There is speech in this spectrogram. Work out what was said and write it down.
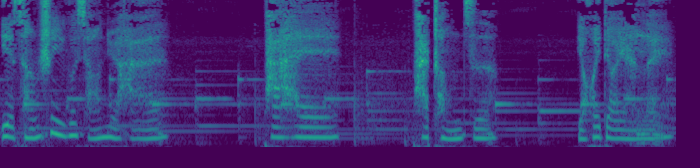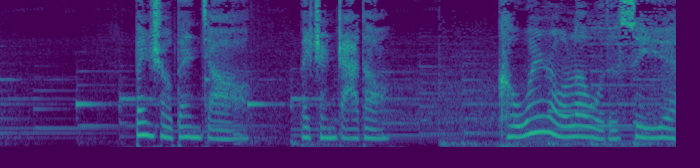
也曾是一个小女孩，怕黑，怕虫子，也会掉眼泪，笨手笨脚，被针扎到，可温柔了我的岁月。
